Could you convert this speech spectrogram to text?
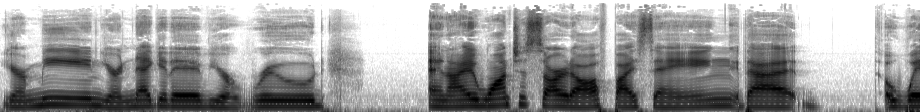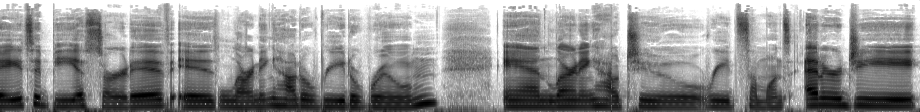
you're mean, you're negative, you're rude. And I want to start off by saying that a way to be assertive is learning how to read a room and learning how to read someone's energy,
